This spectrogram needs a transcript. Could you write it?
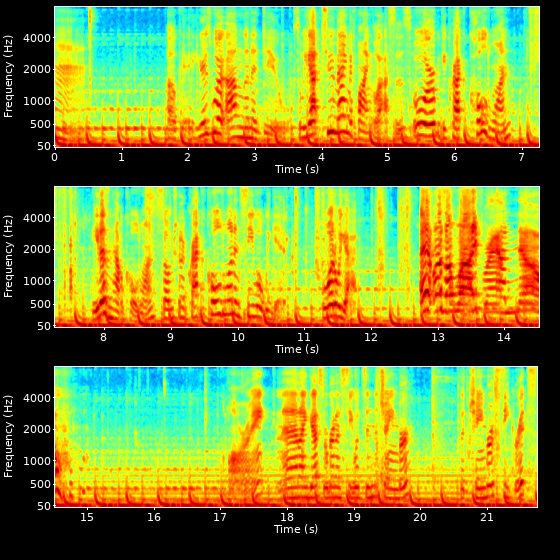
Hmm. Okay, here's what I'm gonna do. So we got two magnifying glasses, or we could crack a cold one. He doesn't have a cold one, so I'm just gonna crack a cold one and see what we get. What do we got? It was a life round! No! I guess we're gonna see what's in the chamber. The chamber of secrets.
